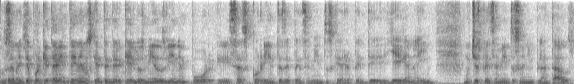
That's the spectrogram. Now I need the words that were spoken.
Justamente porque también tenemos que entender que los miedos vienen por esas corrientes de pensamientos que de repente llegan ahí. Muchos pensamientos son implantados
